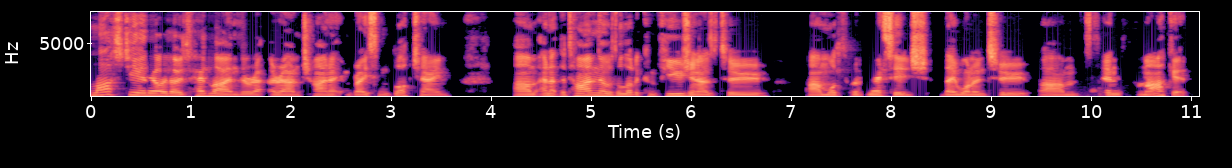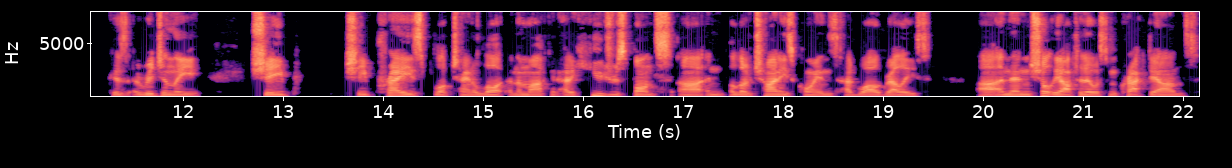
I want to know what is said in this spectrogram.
Last year, there were those headlines around China embracing blockchain, um, and at the time, there was a lot of confusion as to um, what sort of message they wanted to um, send to the market. Because originally, Xi Xi praised blockchain a lot, and the market had a huge response, uh, and a lot of Chinese coins had wild rallies. Uh, and then shortly after, there were some crackdowns,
